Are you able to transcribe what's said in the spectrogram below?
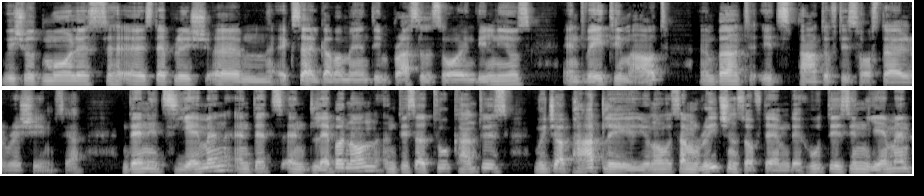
we should more or less uh, establish um, exile government in Brussels or in Vilnius and wait him out. Um, but it's part of these hostile regimes. Yeah. Then it's Yemen and that's and Lebanon, and these are two countries which are partly, you know, some regions of them. The Houthis in Yemen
